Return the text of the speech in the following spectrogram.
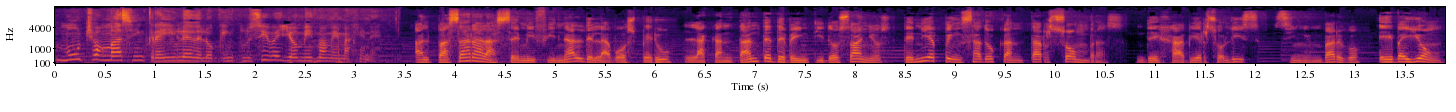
mucho más increíble de lo que inclusive yo misma me imaginé. Al pasar a la semifinal de La Voz Perú, la cantante de 22 años tenía pensado cantar Sombras de Javier Solís. Sin embargo, Eva Young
